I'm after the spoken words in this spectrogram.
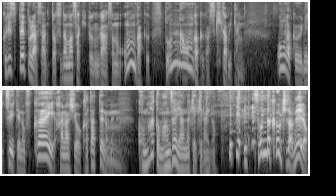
クリス・ペプラさんと菅田将暉くんが、その音楽、どんな音楽が好きかみたいな。音楽についての深い話を語ってんのね。この後漫才やんなきゃいけないの。そんな空気じゃねえよ。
